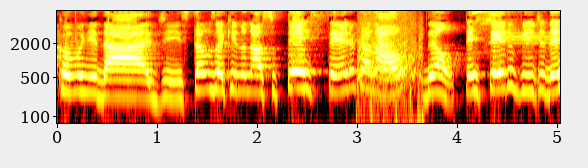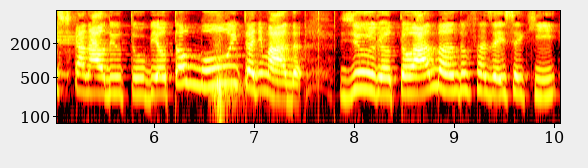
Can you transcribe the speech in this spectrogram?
comunidade! Estamos aqui no nosso terceiro canal, não, terceiro vídeo deste canal do YouTube. Eu tô muito animada, juro, eu tô amando fazer isso aqui.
